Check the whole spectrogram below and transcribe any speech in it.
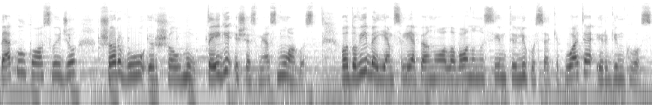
be kulkosvaidžių, šarvų ir šalmų. Taigi iš esmės nuogus. Vadovybė jiems liepia nuo lavonų nusimti likusią ekipuotę ir ginklus.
